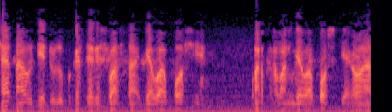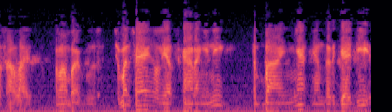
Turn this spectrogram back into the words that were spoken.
Saya tahu dia dulu bekas dari swasta Jawa Pos ya. Wartawan Jawa Pos ya kalau nggak salah itu. Memang bagus. Cuman saya ngelihat sekarang ini banyak yang terjadi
